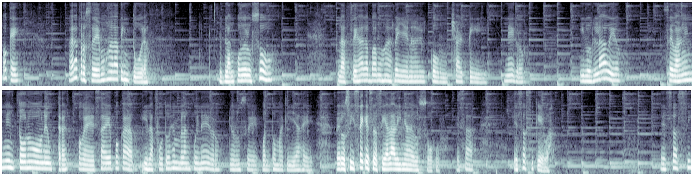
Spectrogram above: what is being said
Ok, ahora procedemos a la pintura. El blanco de los ojos. Las cejas las vamos a rellenar con Sharpie negro. Y los labios se van en, tono neutral, porque en esa época, y las fotos en blanco y negro, yo no sé cuánto maquillaje, pero sí sé que se hacía la línea de los ojos. Esa, esa sí que va. Esa sí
